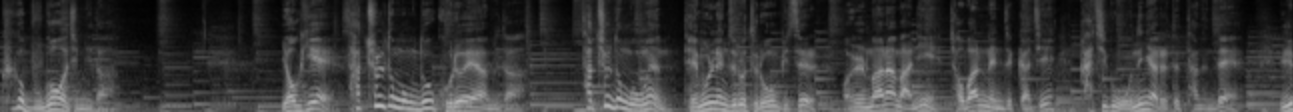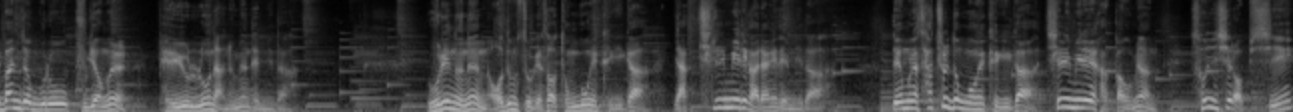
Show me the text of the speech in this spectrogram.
크고 무거워집니다. 여기에 사출동공도 고려해야 합니다. 사출동공은 대물 렌즈로 들어온 빛을 얼마나 많이 접안 렌즈까지 가지고 오느냐를 뜻하는데 일반적으로 구경을 배율로 나누면 됩니다. 우리 눈은 어둠 속에서 동공의 크기가 약 7mm 가량이 됩니다. 때문에 사출 동공의 크기가 7mm에 가까우면 손실 없이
